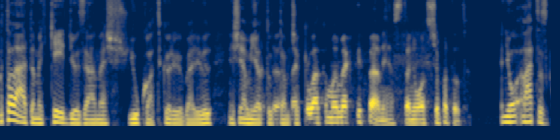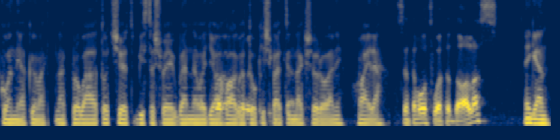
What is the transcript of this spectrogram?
találtam egy két győzelmes lyukat körülbelül, és emiatt hát, tudtam csak... Próbáltam majd megtippelni ezt a nyolc csapatot? Jó, hát az gond nélkül meg, megpróbálhatod, sőt, biztos vagyok benne, hogy a hallgatók is fel tudnak sorolni. Hajrá! Szerintem ott volt a Dallas. Igen.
